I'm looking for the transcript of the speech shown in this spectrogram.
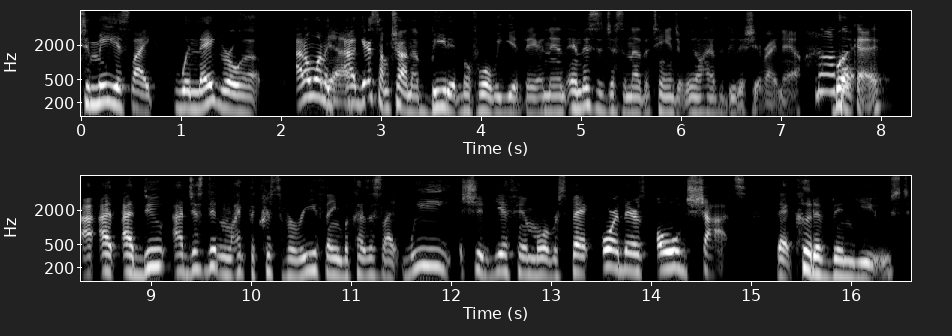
to me, it's like when they grow up. I don't want to. Yeah. I guess I'm trying to beat it before we get there, and then and this is just another tangent. We don't have to do this shit right now. No, it's But- okay. I, I I do. I just didn't like the Christopher Reeve thing because it's like we should give him more respect, or there's old shots that could have been used.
